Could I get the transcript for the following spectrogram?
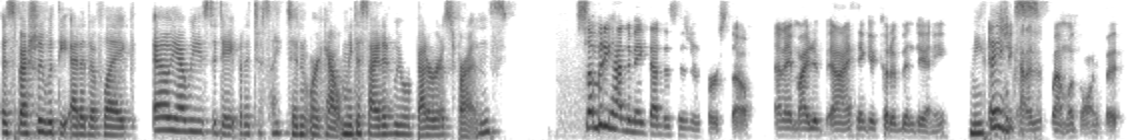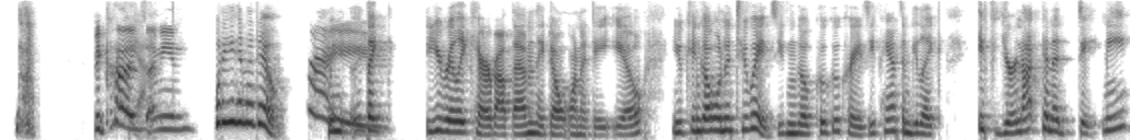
especially with the edit of like, oh yeah, we used to date, but it just like didn't work out. And we decided we were better as friends somebody had to make that decision first though and it might have been i think it could have been danny me and she kind of just went with along with it because yeah. i mean what are you gonna do right. You, like you really care about them they don't want to date you you can go one of two ways you can go cuckoo crazy pants and be like if you're not gonna date me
